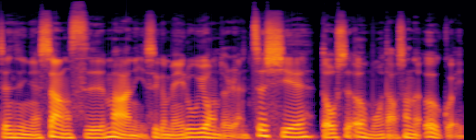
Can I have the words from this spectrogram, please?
甚至你的上司骂你是个没录用的人，这些都是恶魔岛上的恶鬼。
